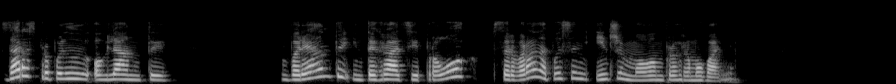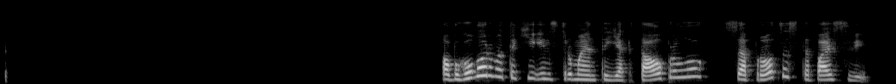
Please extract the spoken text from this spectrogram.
Зараз пропоную оглянути варіанти інтеграції пролог в сервера, написані іншим мовами програмування. Обговоримо такі інструменти, як Tau-пролог, SAPRocess та PySweep.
